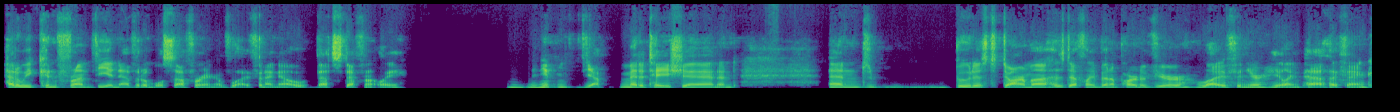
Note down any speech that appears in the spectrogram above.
how do we confront the inevitable suffering of life? And I know that's definitely, yeah, meditation and and Buddhist Dharma has definitely been a part of your life and your healing path. I think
